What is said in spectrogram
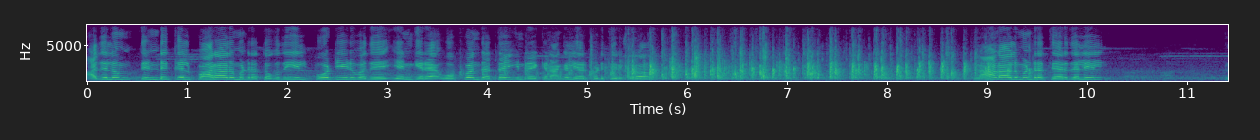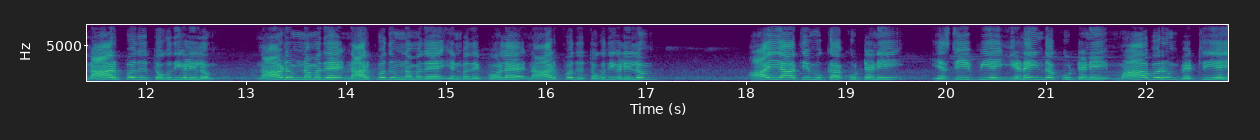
அதிலும் திண்டுக்கல் பாராளுமன்ற தொகுதியில் போட்டியிடுவது என்கிற ஒப்பந்தத்தை இன்றைக்கு நாங்கள் ஏற்படுத்தியிருக்கிறோம். நாடாளுமன்ற தேர்தலில் நாற்பது தொகுதிகளிலும் நாடும் நமதே நாற்பதும் நமதே என்பதைப் போல நாற்பது தொகுதிகளிலும் அஇஅதிமுக கூட்டணி எஸ்டிபிஐ இணைந்த கூட்டணி மாபெரும் வெற்றியை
